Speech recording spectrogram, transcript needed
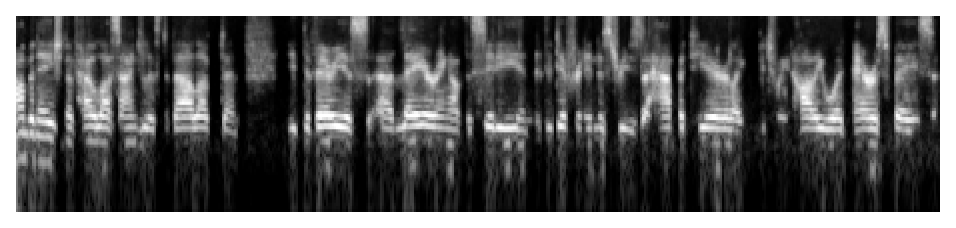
combination of how Los Angeles developed and the various uh, layering of the city and the different industries that happened here, like between Hollywood and aerospace and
